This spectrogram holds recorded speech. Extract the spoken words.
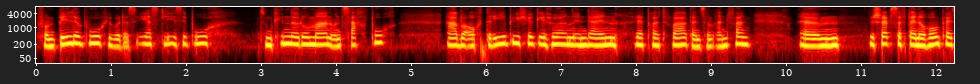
Vom Bilderbuch über das Erstlesebuch zum Kinderroman und Sachbuch. Aber auch Drehbücher gehören in dein Repertoire ganz am Anfang. Ähm, du schreibst auf deiner Homepage,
